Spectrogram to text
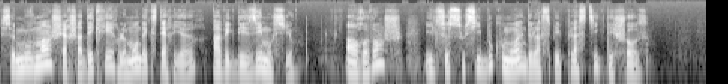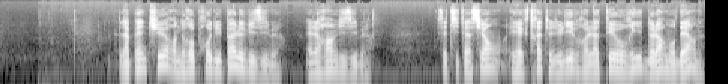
Ce mouvement cherche à décrire le monde extérieur avec des émotions. En revanche, il se soucie beaucoup moins de l'aspect plastique des choses. La peinture ne reproduit pas le visible, elle rend visible. Cette citation est extraite du livre La théorie de l'art moderne,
